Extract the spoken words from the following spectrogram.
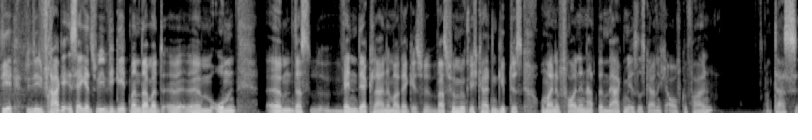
Die, die, die Frage ist ja jetzt, wie, wie geht man damit äh, ähm, um? ähm, dass, wenn der Kleine mal weg ist, was für Möglichkeiten gibt es? Und meine Freundin hat bemerkt, mir ist es gar nicht aufgefallen, dass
